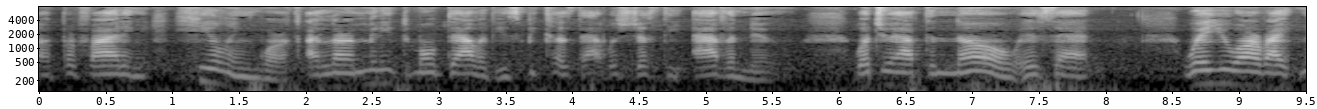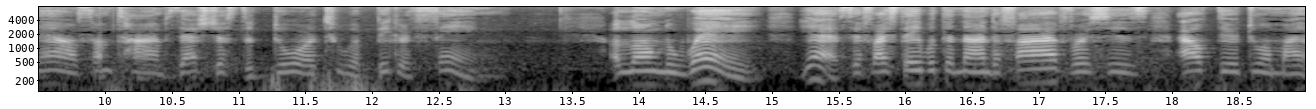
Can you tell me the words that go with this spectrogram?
of providing healing work. I learned many modalities because that was just the avenue. What you have to know is that where you are right now, sometimes that's just the door to a bigger thing. Along the way, yes, if I stay with the nine to five versus out there doing my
